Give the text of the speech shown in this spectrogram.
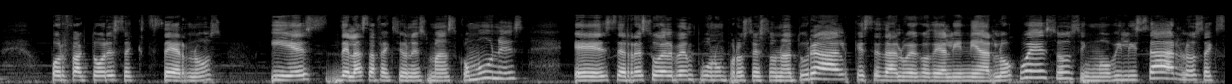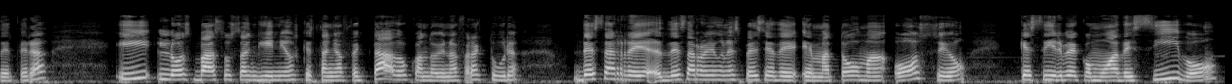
por factores externos y es de las afecciones más comunes. Eh, se resuelven por un proceso natural que se da luego de alinear los huesos, inmovilizarlos, etc. Y los vasos sanguíneos que están afectados cuando hay una fractura desarrollan una especie de hematoma óseo que sirve como adhesivo,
